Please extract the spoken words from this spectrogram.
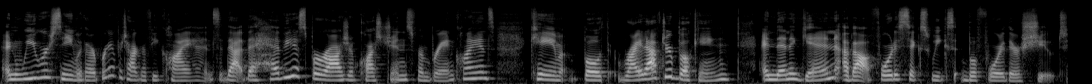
And we were seeing with our brand photography clients that the heaviest barrage of questions from brand clients came both right after booking and then again about four to six weeks before their shoot.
